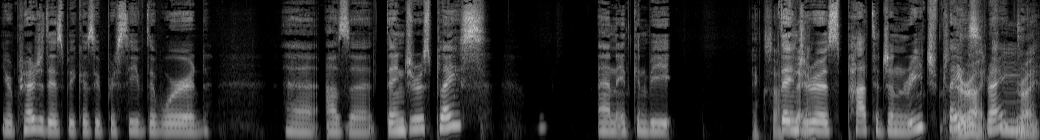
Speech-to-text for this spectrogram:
you're prejudiced because you perceive the word uh, as a dangerous place, and it can be Exactly. dangerous pathogen reach place, Yeah, right, right? Mm. right.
